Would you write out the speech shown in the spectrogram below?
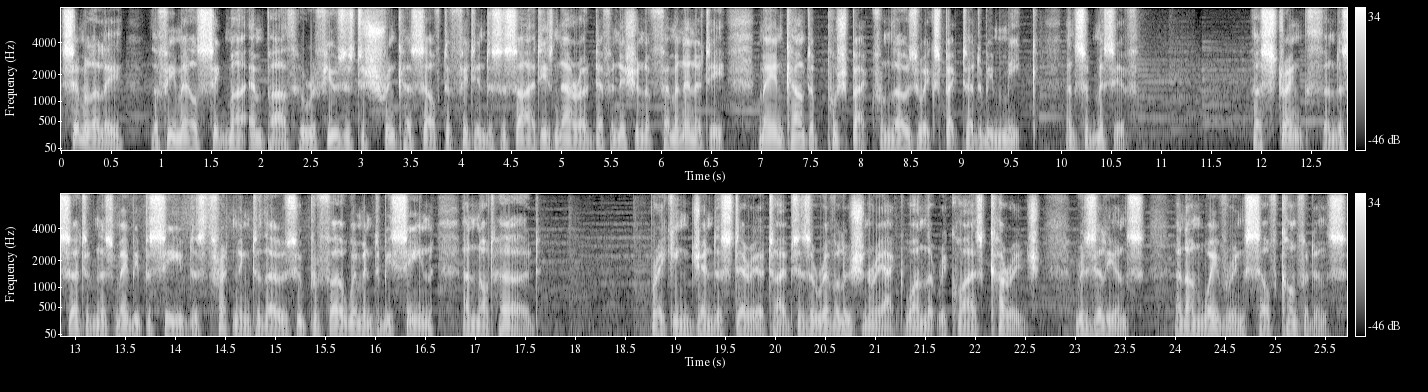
Similarly, the female Sigma empath who refuses to shrink herself to fit into society's narrow definition of femininity may encounter pushback from those who expect her to be meek and submissive. Her strength and assertiveness may be perceived as threatening to those who prefer women to be seen and not heard. Breaking gender stereotypes is a revolutionary act, one that requires courage, resilience, and unwavering self-confidence.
